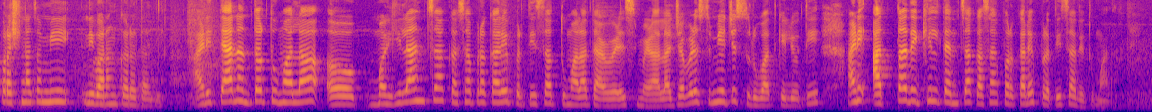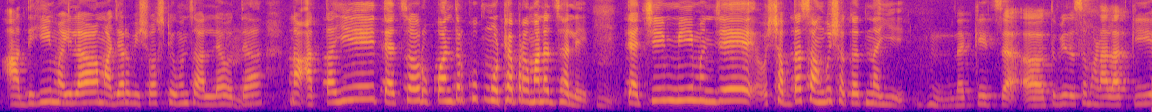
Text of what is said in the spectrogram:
प्रश्नाचं मी निवारण करत आली. आणि त्यानंतर तुम्हाला अ, महिलांचा कशा प्रकारे प्रतिसाद तुम्हाला त्यावेळेस मिळाला? ज्यावेळेस तुम्ही याची सुरुवात केली होती आणि आत्ता देखील त्यांचा कसा प्रकारे प्रतिसाद आहे तुम्हाला? आधीही महिला माझ्यावर विश्वास ठेवून चालल्या होत्या. ना आताही त्याचं रूपांतर खूप मोठ्या प्रमाणात झाले. त्याची मी म्हणजे शब्दात सांगू शकत नाही नक्कीच. तुम्ही जसं म्हणालात की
